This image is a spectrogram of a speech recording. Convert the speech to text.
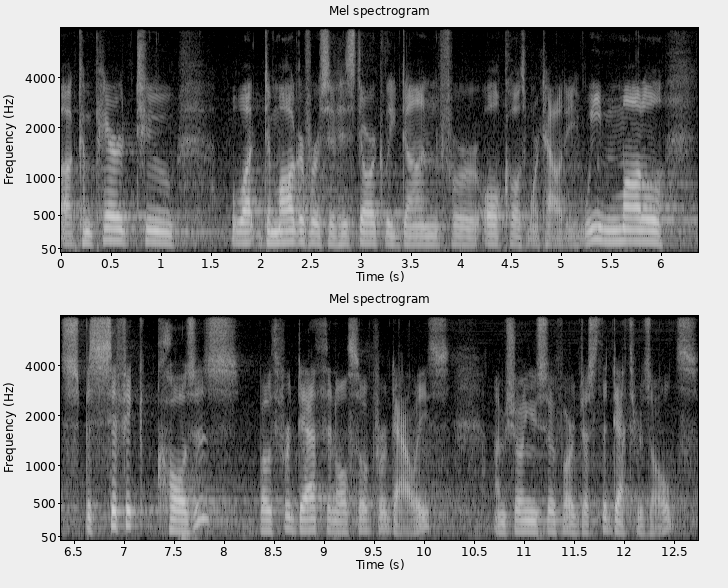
uh, compared to what demographers have historically done for all-cause mortality. We model specific causes, both for death and also for DALYs. I'm showing you so far just the death results.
